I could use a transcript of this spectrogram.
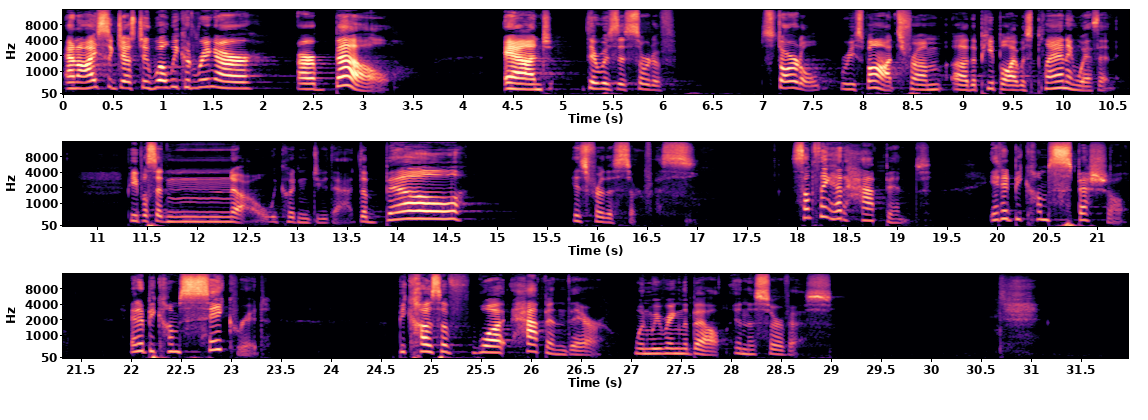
And I suggested, well, we could ring our, our bell. And there was this sort of startled response from uh, the people I was planning with. And people said, no, we couldn't do that. The bell is for the service. Something had happened it had become special. It had become sacred because of what happened there when we ring the bell in the service.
